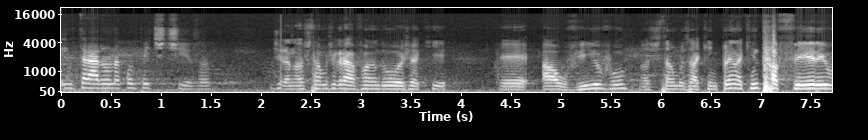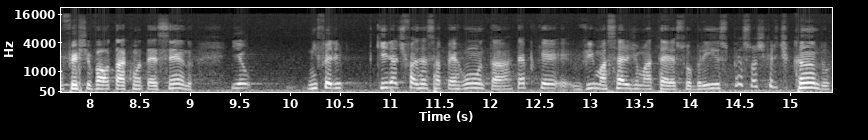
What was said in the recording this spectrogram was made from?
entraram na competitiva. Dira, nós estamos gravando hoje aqui é, ao vivo, nós estamos aqui em plena quinta-feira e o festival está acontecendo. E eu, infeliz, queria te fazer essa pergunta, até porque vi uma série de matérias sobre isso, pessoas criticando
